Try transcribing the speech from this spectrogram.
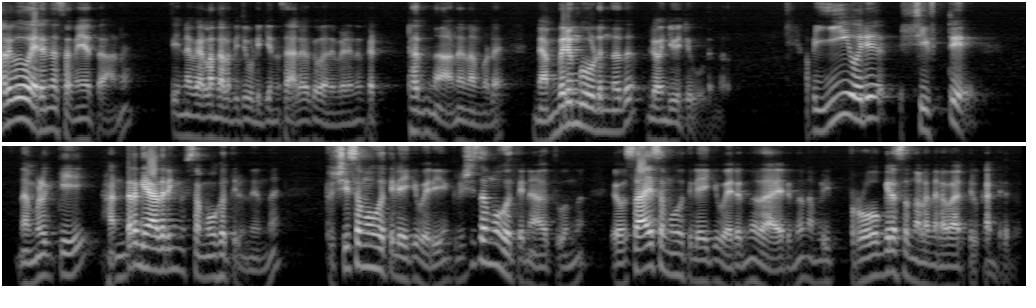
അറിവ് വരുന്ന സമയത്താണ് പിന്നെ വെള്ളം തിളപ്പിച്ച് കുടിക്കുന്ന സ്ഥലമൊക്കെ വരുന്നത് പെട്ടെന്നാണ് നമ്മുടെ നമ്പരും കൂടുന്നത് ലോഞ്ചിവിറ്റി കൂടുന്നത്. അപ്പോൾ ഈ ഒരു ഷിഫ്റ്റ് നമ്മൾക്ക് ഈ ഹണ്ടർ ഗ്യാതറിങ് സമൂഹത്തിൽ നിന്ന് കൃഷി സമൂഹത്തിലേക്ക് വരികയും കൃഷി സമൂഹത്തിനകത്തു നിന്ന് വ്യവസായ സമൂഹത്തിലേക്ക് വരുന്നതായിരുന്നു നമ്മൾ ഈ പ്രോഗ്രസ് എന്നുള്ള നിലവാരത്തിൽ കണ്ടിരുന്നത്.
